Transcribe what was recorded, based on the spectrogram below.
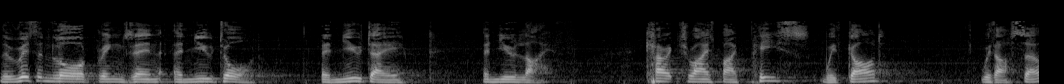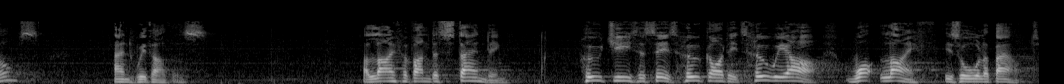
The risen Lord brings in a new dawn, a new day, a new life, characterized by peace with God, with ourselves, and with others. A life of understanding who Jesus is, who God is, who we are, what life is all about.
